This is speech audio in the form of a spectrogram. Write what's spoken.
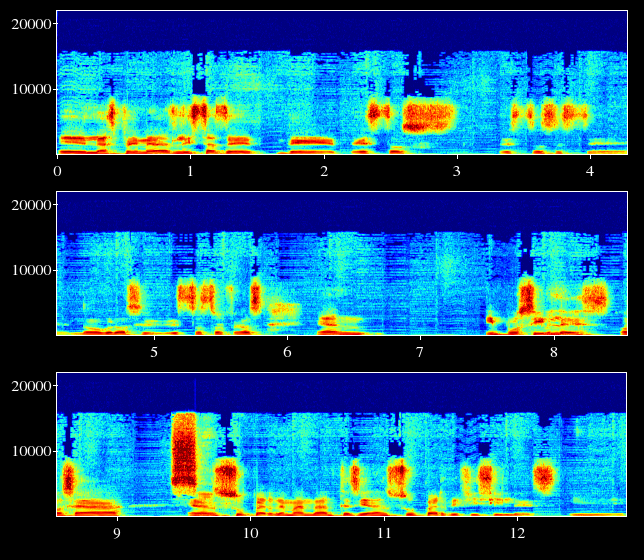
las primeras listas de, de, de estos estos este, logros y estos trofeos eran imposibles. O sea, eran súper demandantes y eran súper difíciles y,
